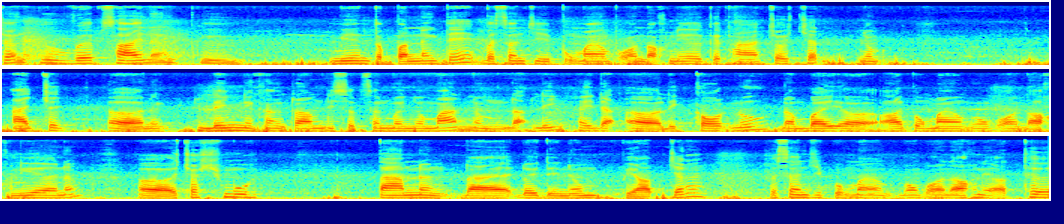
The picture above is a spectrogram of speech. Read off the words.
ចឹងគឺ website ហ្នឹងគឺ មានតែប៉ុណ្្នឹងទេបើសិនជាពុកម៉ែបងប្អូនទាំងគ្នាគិតថាចូលចិត្តខ្ញុំអាចចុច link នៅខាងក្រោម description របស់ខ្ញុំបានខ្ញុំដាក់ link ហើយដាក់លេខកូដនោះដើម្បីឲ្យពុកម៉ែបងប្អូនទាំងគ្នាហ្នឹងចុះឈ្មោះតាមនឹងដែលដូចតែខ្ញុំប្រាប់អញ្ចឹងបើសិនជាពុកម៉ែបងប្អូនទាំងគ្នាអត់ធ្វើ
